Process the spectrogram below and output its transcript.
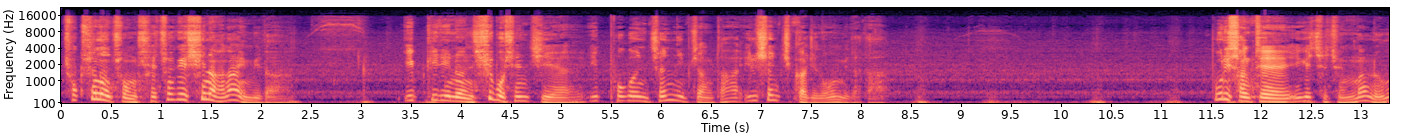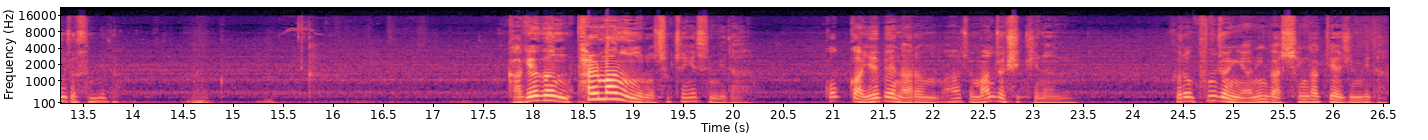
촉수는 총 3촉의 신화 하나입니다. 잎 길이는 15cm에 잎 폭은 전 잎장 다 1cm까지 놓습니다. 다. 뿌리 상태 이 개체 정말 너무 좋습니다. 가격은 8만원으로 측정했습니다. 꽃과 엽에 나름 아주 만족시키는 그런 품종이 아닌가 생각되어집니다.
